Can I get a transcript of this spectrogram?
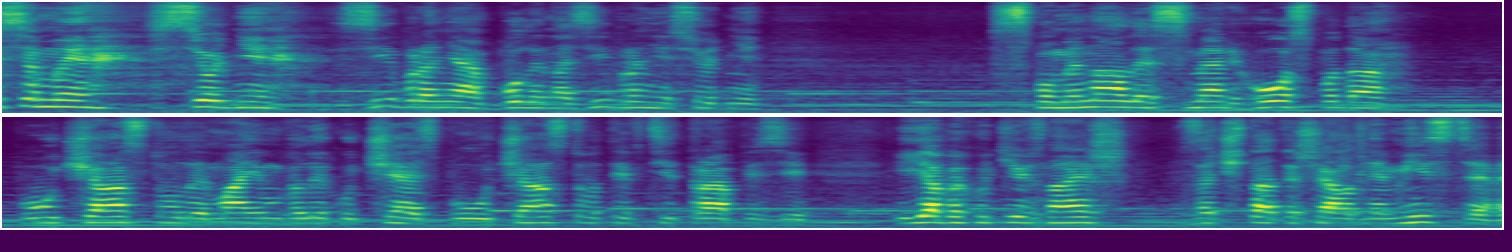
Вернулися ми сьогодні зібрання, були на зібранні сьогодні, споминали смерть Господа, поучаствували, маємо велику честь поучаствувати в цій трапезі. І я би хотів, знаєш, зачитати ще одне місце,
